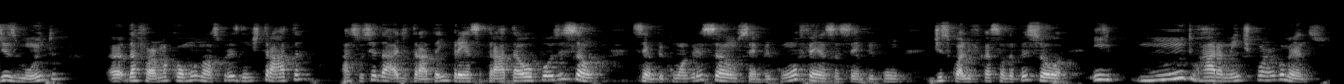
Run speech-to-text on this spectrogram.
diz muito, uh, da forma como o nosso presidente trata a sociedade, trata a imprensa, trata a oposição. Sempre com agressão, sempre com ofensa, sempre com desqualificação da pessoa e muito raramente com argumentos.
